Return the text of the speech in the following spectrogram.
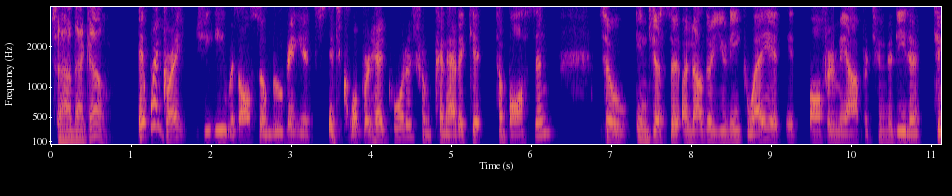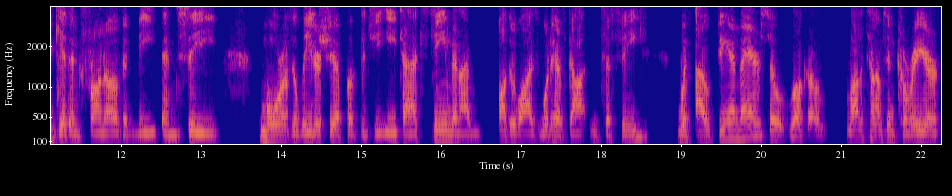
So how'd that go? It went great. GE was also moving its its corporate headquarters from Connecticut to Boston. So, in just a, another unique way, it, it offered me opportunity to, to get in front of and meet and see more of the leadership of the GE tax team than I otherwise would have gotten to see without being there. So, look, a, lot of times in career,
